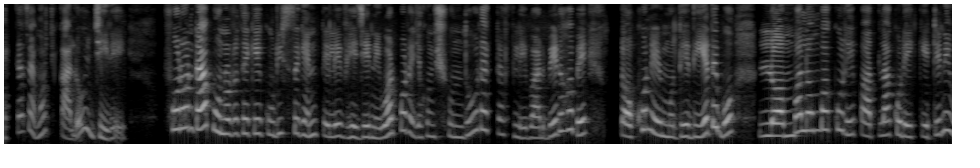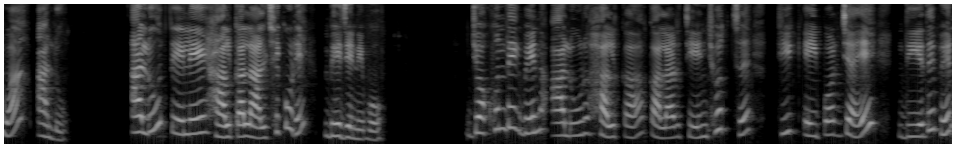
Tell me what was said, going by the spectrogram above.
এক চা চামচ কালো জিরে। ফোড়নটা পনেরো থেকে কুড়ি সেকেন্ড তেলে ভেজে নেওয়ার পরে যখন সুন্দর একটা ফ্লেভার বের হবে, তখন এর মধ্যে দিয়ে দেব লম্বা লম্বা করে পাতলা করে কেটে নেওয়া আলু। আলু তেলে হালকা লালচে করে ভেজে নেব। যখন দেখবেন আলুর হালকা কালার চেঞ্জ হচ্ছে, ঠিক এই পর্যায়ে দিয়ে দেবেন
